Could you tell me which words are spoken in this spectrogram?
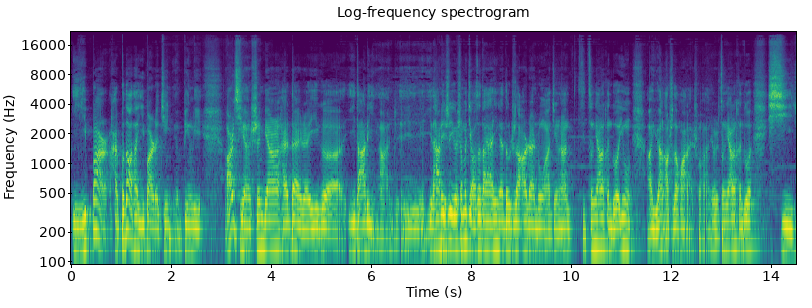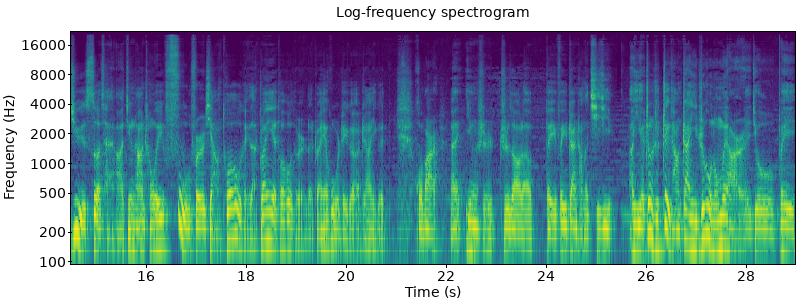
一半还不到他一半的军兵力，而且身边还带着一个意大利啊，这意大利是一个什么角色？大家应该都知道，二战中啊，经常增加了很多用啊袁老师的话来说啊，就是增加了很多喜剧色彩啊，经常成为负分项、拖后腿的专业拖后腿的专业户，这个这样一个伙伴，哎，硬是制造了北非战场的奇迹。啊，也正是这场战役之后，隆美尔就被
